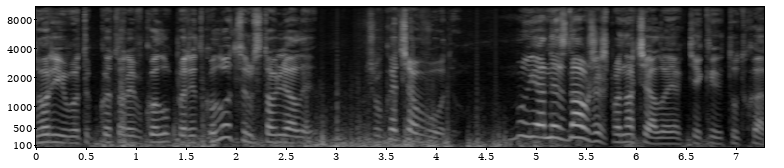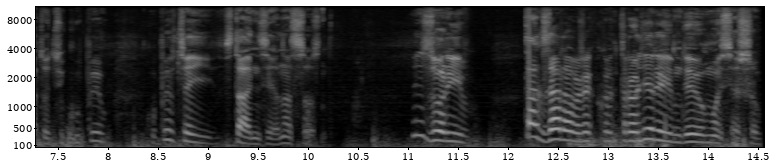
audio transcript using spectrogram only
згорів, який перед колодцем вставляли, що вкачав воду. Ну, я не знав вже ж поначалу, як тільки тут хату цю купив. Купив цей станція насосна. І згорів. Так зараз вже контролюємо, дивимося, щоб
